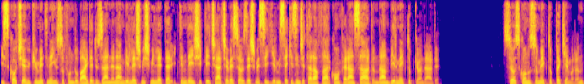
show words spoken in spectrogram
İskoçya hükümetine Yusuf'un Dubai'de düzenlenen Birleşmiş Milletler İklim Değişikliği Çerçeve Sözleşmesi 28. Taraflar Konferansı ardından bir mektup gönderdi. Söz konusu mektupta Cameron,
